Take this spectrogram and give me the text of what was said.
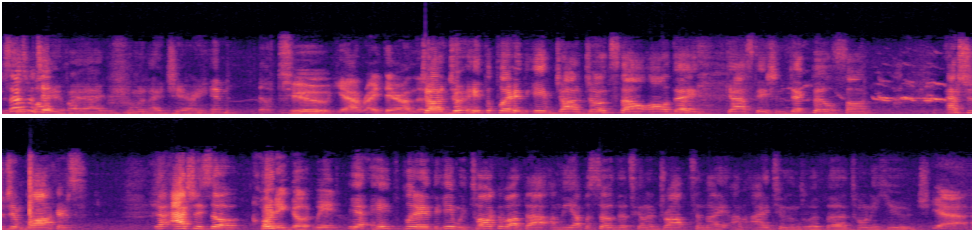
just so that's what's buy. Viagra from a Nigerian. Oh, dude, yeah, right there on the. John, jo- hate to play, hate the game. Jon Jones style all day. Gas station dick pills, son. Estrogen blockers. Yeah, actually, so Horny goat weed. Yeah, hate to play, hate the game. We talk about that on the episode that's going to drop tonight on iTunes with uh, Tony Huge. Yeah.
